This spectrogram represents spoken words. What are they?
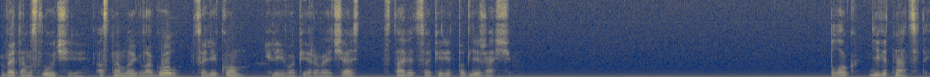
В этом случае основной глагол целиком или его первая часть ставится перед подлежащим. Блок 19.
